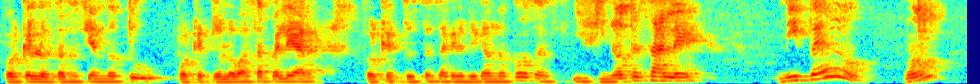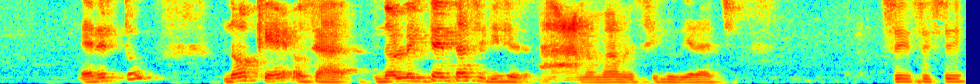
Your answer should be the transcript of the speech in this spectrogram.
porque lo estás haciendo tú, porque tú lo vas a pelear, porque tú estás sacrificando cosas. Y si no te sale, ni pedo, ¿no? Eres tú. No que, o sea, no lo intentas y dices, ah, no mames, si lo hubiera hecho. Sí, sí, sí.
